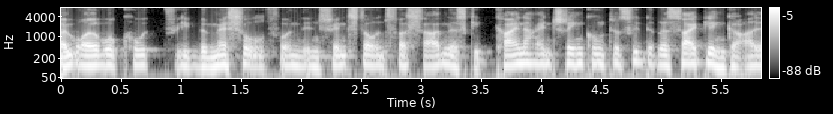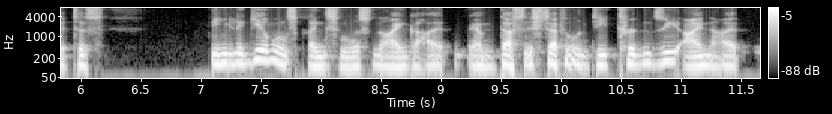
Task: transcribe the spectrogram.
beim Eurocode für die Bemessung von den Fenster und Fassaden. Es gibt keine Einschränkung des Recyclinggehaltes. Die Legierungsgrenzen müssen eingehalten werden. Das ist dafür und die können Sie einhalten.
